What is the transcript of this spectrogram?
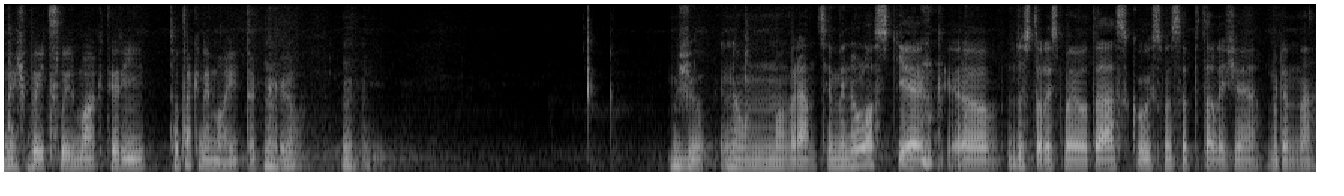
než být s lidmi, kteří to tak nemají. Tak hmm. jo. Můžu, no, v rámci minulosti, jak eh, dostali jsme otázku, jsme se ptali, že budeme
